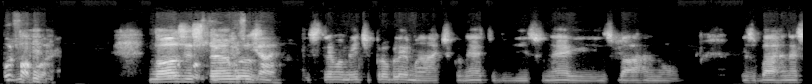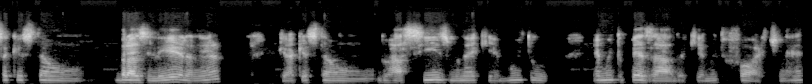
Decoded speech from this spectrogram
Por favor. Nós estamos extremamente problemático, né? Tudo isso, né? E esbarra, no, esbarra nessa questão brasileira, né? Que é a questão do racismo, né? Que é muito é muito pesado aqui, é muito forte, né?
